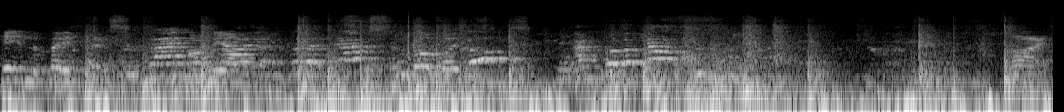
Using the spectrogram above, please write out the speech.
Hit in the face go, boys. Nice.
